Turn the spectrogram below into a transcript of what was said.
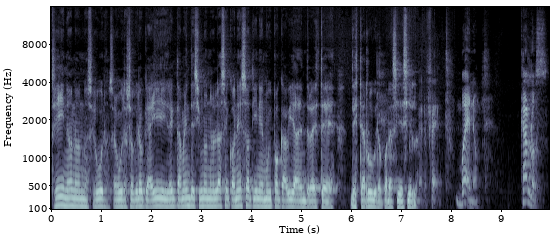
Sí, no, no, no, seguro, seguro. Yo creo que ahí directamente, si uno no lo hace con eso, tiene muy poca vida dentro de este, de este rubro, por así decirlo. Perfecto. Bueno, Carlos,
